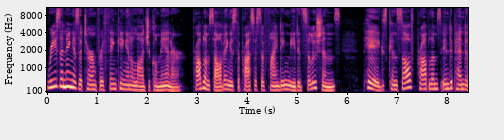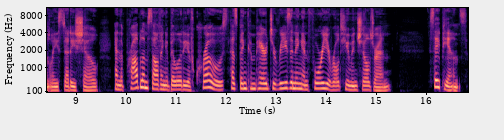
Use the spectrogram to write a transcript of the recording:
Reasoning is a term for thinking in a logical manner. Problem solving is the process of finding needed solutions. Pigs can solve problems independently, studies show, and the problem solving ability of crows has been compared to reasoning in four year old human children. Sapience.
